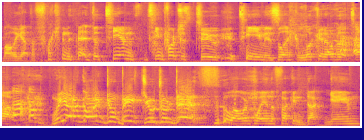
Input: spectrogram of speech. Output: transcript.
While we got the fucking the TM Team Fortress 2 team is like looking over the top. we are going to beat you to death while we're playing the fucking duck game.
